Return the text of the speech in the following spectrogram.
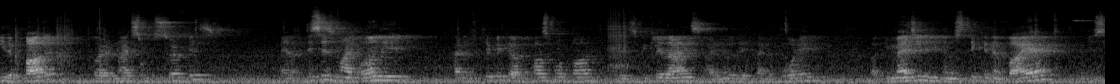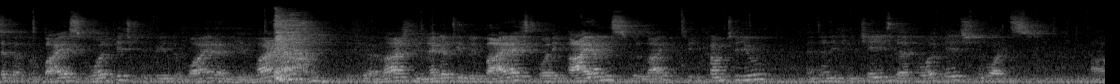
Either powder or a nice smooth surface. And this is my only kind of typical plasma plot with weakly lines. I know they're kind of boring, but imagine you're going to stick in a wire and you set up a bias voltage between the wire and the environment. if you are largely negatively biased, all the ions will like to come to you, and then if you change that voltage towards uh,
